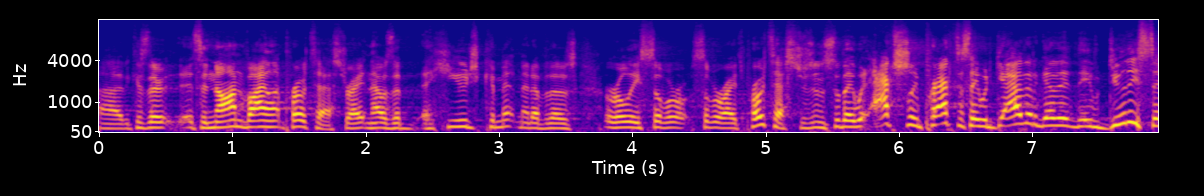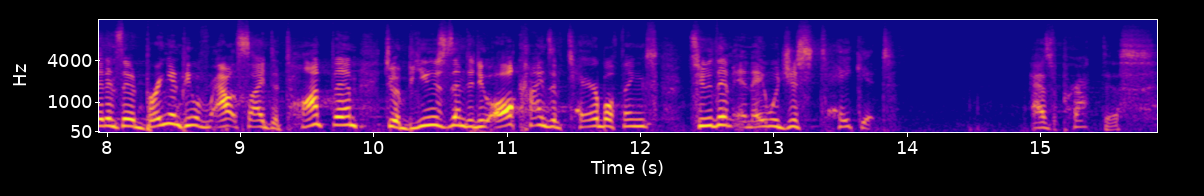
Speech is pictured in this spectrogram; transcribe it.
Uh, because it's a nonviolent protest, right? And that was a, a, huge commitment of those early civil, civil rights protesters. And so they would actually practice. They would gather together. They would do these sit-ins. They would bring in people from outside to taunt them, to abuse them, to do all kinds of terrible things to them, and they would just take it as practice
